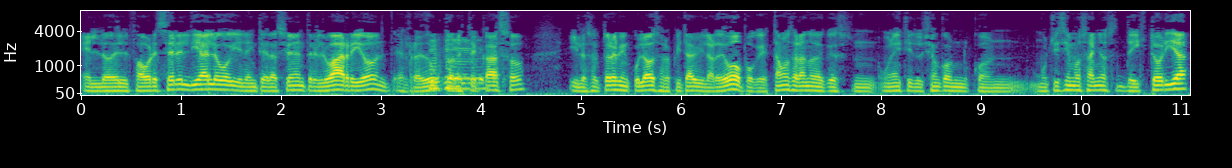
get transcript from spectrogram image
el, lo del favorecer el diálogo y la integración entre el barrio, el el reducto en este caso, y los sectores vinculados al Hospital Vilar de Bo, porque estamos hablando de que es un- una institución con, con muchísimos años de historia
